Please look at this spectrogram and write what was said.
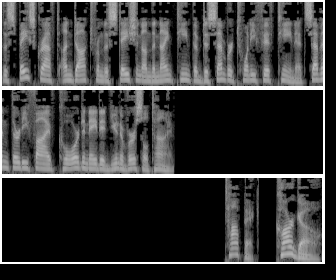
The spacecraft undocked from the station on 19 December 2015 at 7.35 Coordinated Universal Time. Cargo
